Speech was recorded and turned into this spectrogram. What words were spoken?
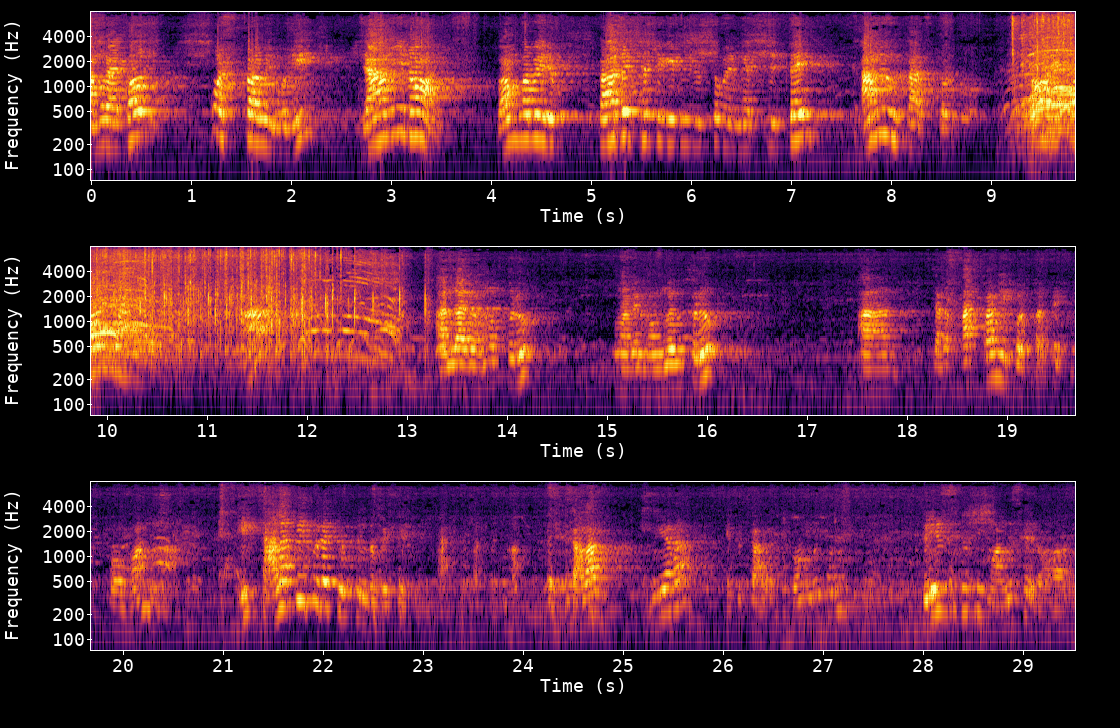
আমরা এখন স্পষ্ট আমি বলি যে আমি নয়, বঙ্গবীর কাজের সাথে উত্তমের নেতৃত্বে আমিও কাজ করব? আল্লাহ রহমত করুক, তোমাদের মঙ্গল করুক, আর যারা প্রমাণ না। এই চালাকি করে কেউ কিন্তু বেশি থাকতে না। চালাক মেয়েরা একটু চালাকি বন্ধ করুন। দেশ যদি মানুষের হয়,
